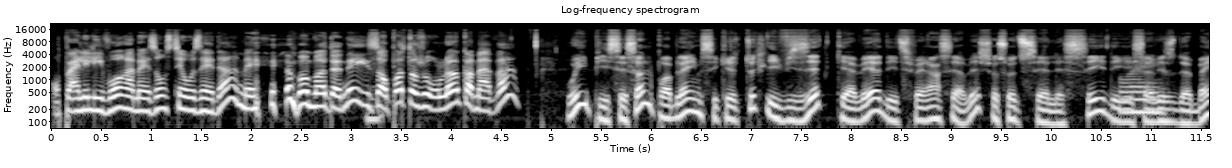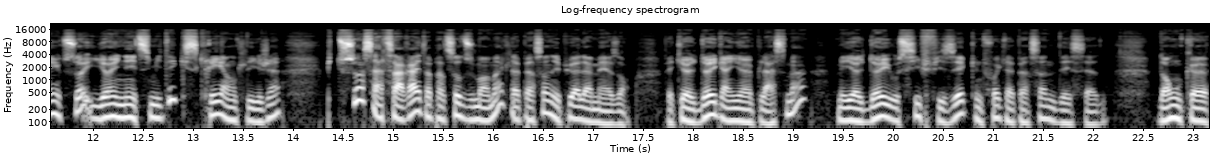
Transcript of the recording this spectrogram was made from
on, peut aller les voir à la maison, se tient aux aidants, mais à un moment donné, ils ne sont pas toujours là comme avant. Oui, puis c'est ça le problème, c'est que toutes les visites qu'il y avait des différents services, que ce soit du CLSC, des services de bain, tout ça, il y a une intimité qui se crée entre les gens. Puis tout ça, ça s'arrête à partir du moment que la personne n'est plus à la maison. Fait qu'il y a le deuil quand il y a un placement, mais il y a le deuil aussi physique une fois que la personne décède. Donc, euh,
